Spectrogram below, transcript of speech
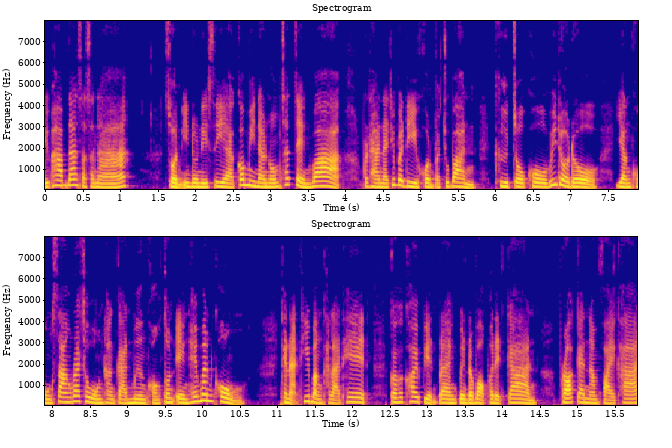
รีภาพด้านศาสนา ส่วนอินโดนีเซียก็มีแนวโน้มชัดเจนว่า ประธานาธิบดีคนปัจจุบัน คือโจโควิโดโด ยังคงสร้างราชวงศ์ทางการเมืองของตนเองให้มั่นคง ขณะที่บังคลาเทศก็ค่อยๆ เปลี่ยนแปลงเป็นระบอบเผด็จการ เพราะแกนนำฝ่ายค้าน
